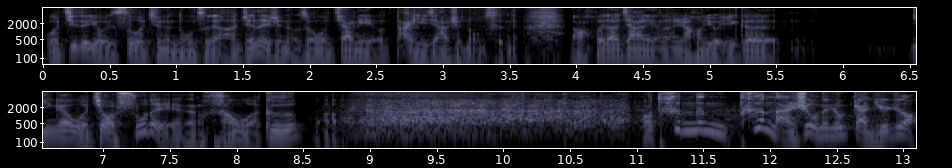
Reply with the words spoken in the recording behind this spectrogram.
我记得有一次我去了农村啊，真的是农村，我家里有大姨家是农村的，啊，回到家里了，然后有一个应该我叫叔的人喊我哥啊。我特那特难受那种感觉，知道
